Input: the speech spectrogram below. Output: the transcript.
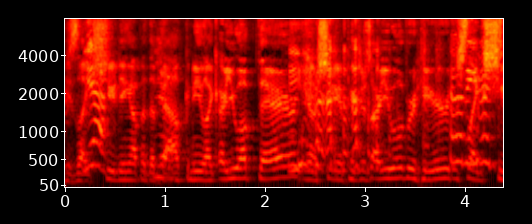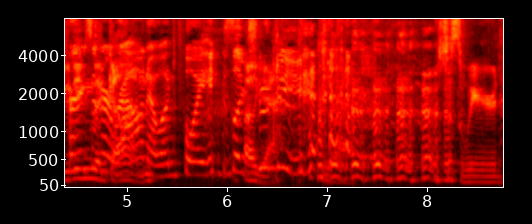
he's like Yeah. shooting up at the Yeah. balcony, like, "Are you up there?" You know, shooting pictures. Are you over here? Just and like even shooting turns the it around gun. at one point. He's like, Oh, shoot yeah. me. It's just weird.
